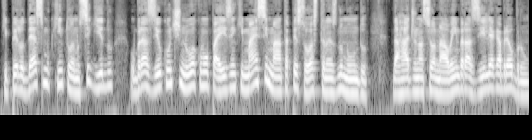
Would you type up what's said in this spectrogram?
que, pelo 15º ano seguido, o Brasil continua como o país em que mais se mata pessoas trans no mundo. Da Rádio Nacional em Brasília, Gabriel Brum.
